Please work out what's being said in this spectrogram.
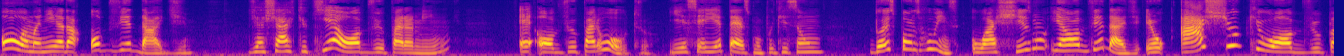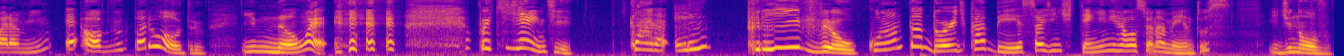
Ou a mania da obviedade, de achar que o que é óbvio para mim é óbvio para o outro. E esse aí é péssimo, porque são dois pontos ruins: o achismo e a obviedade. Eu acho que o óbvio para mim é óbvio para o outro. E não é. porque, gente, Cara, é incrível quanta dor de cabeça a gente tem em relacionamentos. E, de novo,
